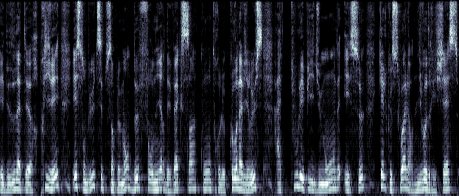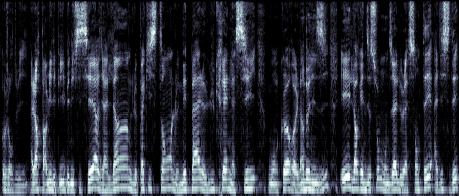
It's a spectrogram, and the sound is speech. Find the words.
et des donateurs privés. Et son but, c'est tout simplement de fournir des vaccins contre le coronavirus à tous les pays du monde, et ce, quel que soit leur niveau de richesse aujourd'hui. Alors parmi les pays bénéficiaires, il y a l'Inde, le Pakistan, le Népal, l'Ukraine, la Syrie ou encore l'Indonésie. Et l'Organisation mondiale de la santé a décidé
